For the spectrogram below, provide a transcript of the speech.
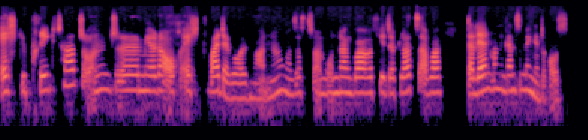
echt geprägt hat und äh, mir da auch echt weitergeholfen hat. Ne? Man sagt zwar ein undankbarer vierter Platz, aber da lernt man eine ganze Menge draus.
